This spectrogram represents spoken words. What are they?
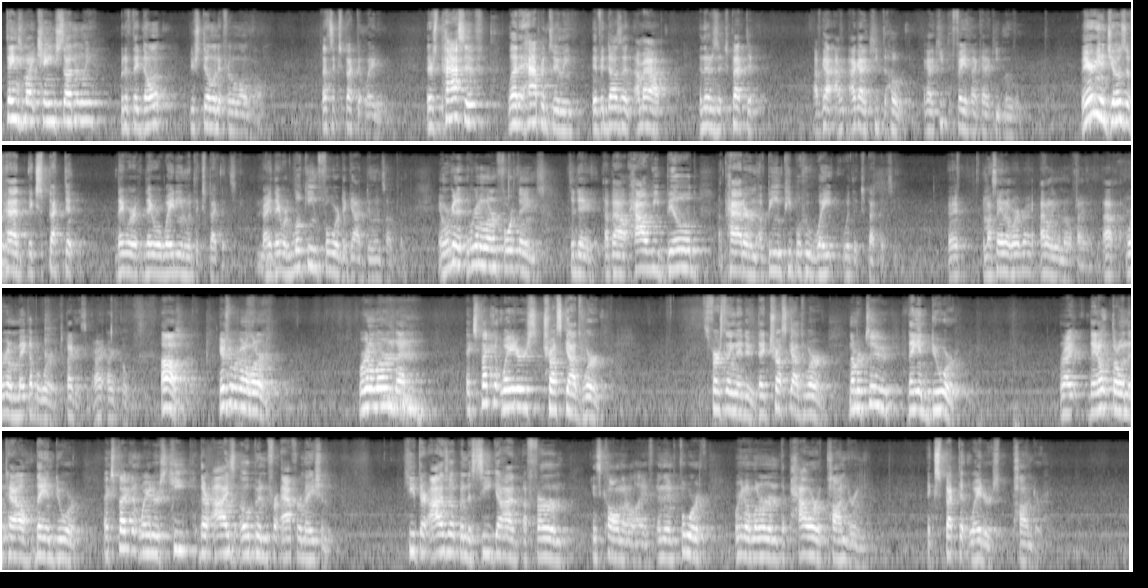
things might change suddenly, but if they don't, you're still in it for the long haul. That's expectant waiting. There's passive, let it happen to me. If it doesn't, I'm out. And there's expectant, I've got, I, I got to keep the hope. I got to keep the faith. And I got to keep moving. Mary and Joseph had expectant. They were they were waiting with expectancy, right? They were looking forward to God doing something. And we're gonna we're gonna learn four things today about how we build a pattern of being people who wait with expectancy. Right? Am I saying that word right? I don't even know if I am. We're gonna make up a word, expectancy. All right. All right. Cool. Um, here's what we're gonna learn. We're gonna learn that expectant waiters trust God's word. It's the first thing they do. They trust God's word. Number two, they endure. Right? They don't throw in the towel, they endure. Expectant waiters keep their eyes open for affirmation. Keep their eyes open to see God affirm his call in their life. And then fourth, we're going to learn the power of pondering. Expectant waiters ponder.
